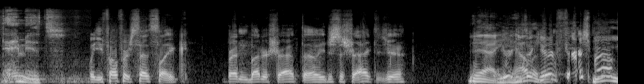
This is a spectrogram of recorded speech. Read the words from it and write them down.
Damn it. Well, you fell for Seth's like bread and butter strat though. He just distracted you. Yeah, You're- he he's like, it. "You're in first, bro?" He,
